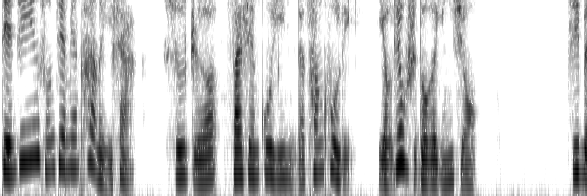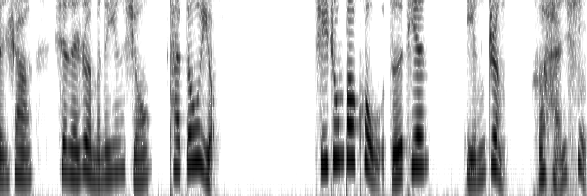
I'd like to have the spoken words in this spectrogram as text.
点击英雄界面看了一下，苏哲发现顾以你的仓库里有六十多个英雄。基本上，现在热门的英雄他都有，其中包括武则天、嬴政和韩信。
